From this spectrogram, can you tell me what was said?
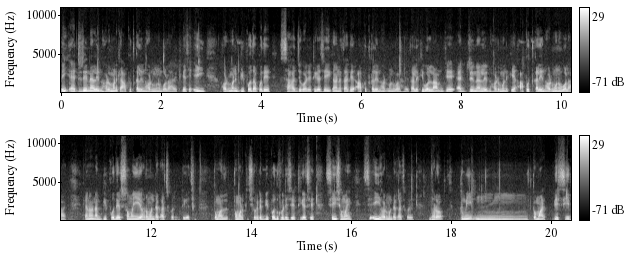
এই অ্যাড্রেনালিন হরমোনকে আপৎকালীন হরমোন বলা হয়, ঠিক আছে? এই হরমোন বিপদ আপদে সাহায্য করে, ঠিক আছে? এই কারণে তাকে আপৎকালীন হরমোন বলা হয়। তাহলে কি বললাম? যে অ্যাড্রেনালিন হরমোনকে আপৎকালীন হরমোন বলা হয়। কেন না, বিপদের সময় এই হরমোনটা কাজ করে, ঠিক আছে? তোমার তোমার কিছু একটা বিপদ ঘটেছে, ঠিক আছে? সেই সময় এই হরমোনটা কাজ করে। ধরো তুমি তোমার পেশির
